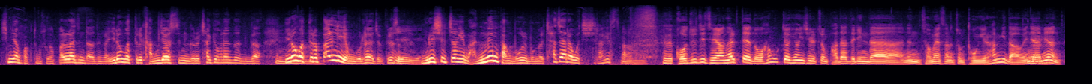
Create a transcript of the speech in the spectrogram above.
심장 박동수가 빨라진다든가 이런 것들을 감지할 수 있는 것을 착용을 한다든가 음. 이런 것들을 빨리 연구를 해야죠. 그래서 예, 예. 우리 실정에 맞는 방법을 뭔가를 찾아라고 지시를 하겠습니다. 아, 그래서 거주지 제한할 때도 한국적 현실을 좀 받아들인다는 점에서는 좀 동의를 합니다. 왜냐하면 네.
